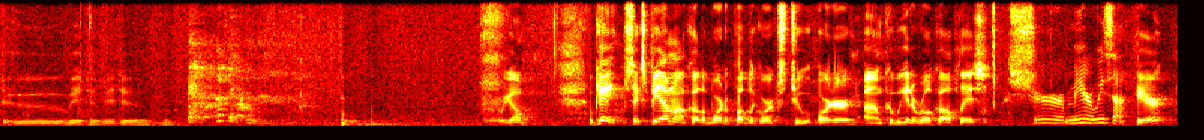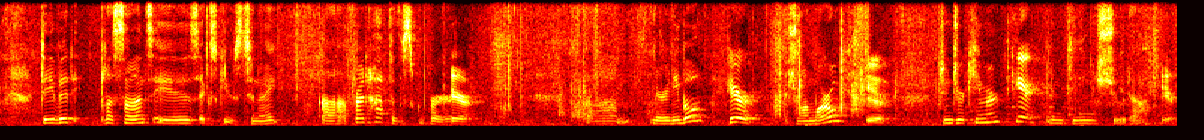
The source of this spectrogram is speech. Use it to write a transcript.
Doo-wee-doo-wee-doo. There we go. Okay, 6 PM, I'll call the Board of Public Works to order. Um, Could we get a roll call, please? Sure. Mayor Wiza. Here? David Plassance is excused tonight. Uh, Fred Hoffensberger. Here. Mary Kneebone. Here. Sean Morrow. Here. Ginger Keemer. Here. And Dean Shuda. Here.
